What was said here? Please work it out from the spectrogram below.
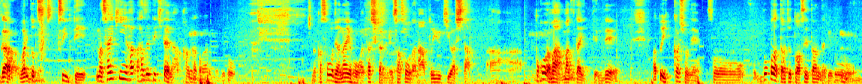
が割とつ,、ついて、まあ最近は外れてきたような感覚があるんだけど、なんかそうじゃない方が確かに良さそうだなという気はした。あーうんところがまあまず第一点で、あと一箇所ね、その、どこだったかちょっと忘れたんだけど、うん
